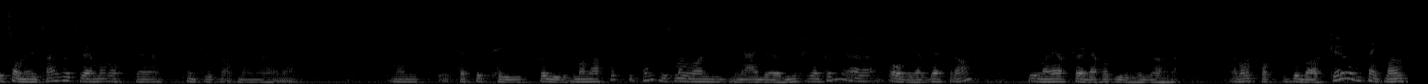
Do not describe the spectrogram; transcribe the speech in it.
I sånne utsagn så tror jeg man ofte tenker liksom at man er eh, man setter pris på livet man har fått. Hvis man var nær døden, f.eks., øh, overlevde et eller annet, så sier man 'jeg føler jeg har fått livet i gave'. Da har man fått det tilbake, og så tenker man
